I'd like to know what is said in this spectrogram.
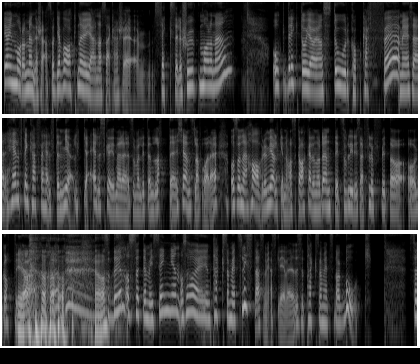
Jag är en morgonmänniska så att jag vaknar ju gärna så kanske mm, sex eller sju på morgonen. Och direkt då gör jag en stor kopp kaffe med så här, hälften kaffe, hälften mjölk. Jag älskar ju när det är som en liten latte-känsla på det. Och så den här havremjölken, när man skakar den ordentligt så blir det så fluffigt och, och gott. Ja. ja. Så den, och så sätter jag mig i sängen och så har jag ju en tacksamhetslista som jag skriver, eller så tacksamhetsdagbok. Så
